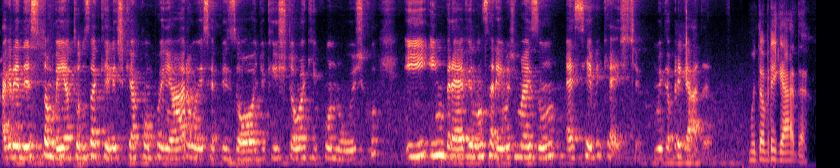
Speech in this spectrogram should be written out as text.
agradeço também a todos aqueles que acompanharam esse episódio, que estão aqui conosco. E em breve lançaremos mais um SMCast. Muito obrigada. Muito obrigada.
